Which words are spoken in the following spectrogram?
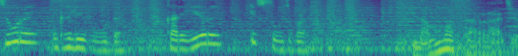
Актеры Голливуда. Карьеры и судьбы. На Моторадио.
